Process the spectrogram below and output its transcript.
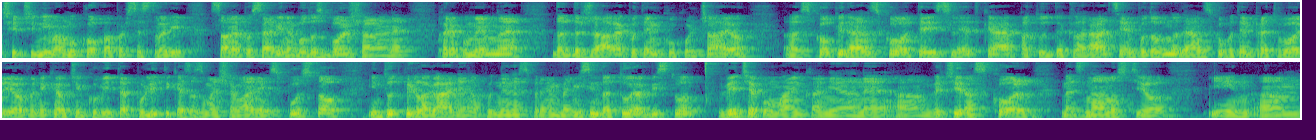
Če, če nimamo kopa, pa se stvari same po sebi ne bodo zboljšale. Ne? Kar je pomembno, je, da države potem, ko končajo, Eh, skopi dejansko te izsledke, pa tudi deklaracije in podobno, dejansko potem pretvorijo v neke učinkovite politike za zmanjševanje izpustov in tudi prilagajanje na podnebne spremembe. In mislim, da tu je v bistvu večje pomanjkanje, ne, um, večji razkol med znanostjo in um,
